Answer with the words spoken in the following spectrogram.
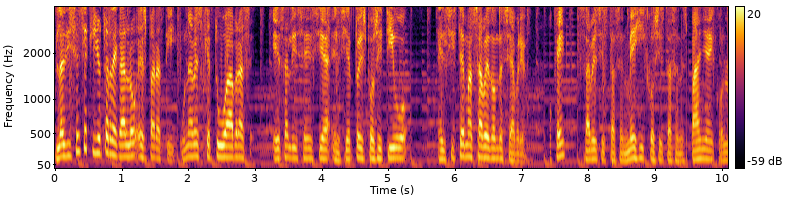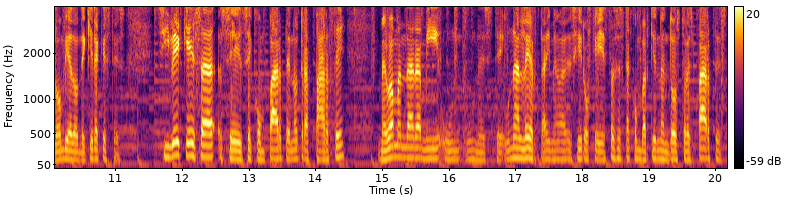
la licencia que yo te regalo es para ti una vez que tú abras esa licencia en cierto dispositivo el sistema sabe dónde se abrió, ¿ok? Sabe si estás en México, si estás en España, en Colombia, donde quiera que estés. Si ve que esa se, se comparte en otra parte, me va a mandar a mí un, este, una alerta y me va a decir, ok, esta se está convirtiendo en dos, tres partes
